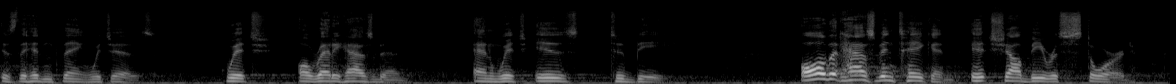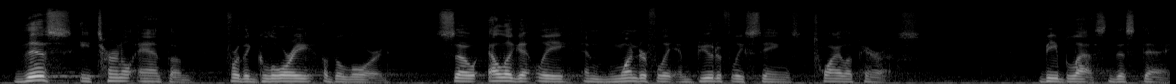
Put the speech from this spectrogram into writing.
is the hidden thing, which is, which already has been, and which is to be. All that has been taken, it shall be restored this eternal anthem for the glory of the Lord so elegantly and wonderfully and beautifully sings Twila Paris. Be blessed this day.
